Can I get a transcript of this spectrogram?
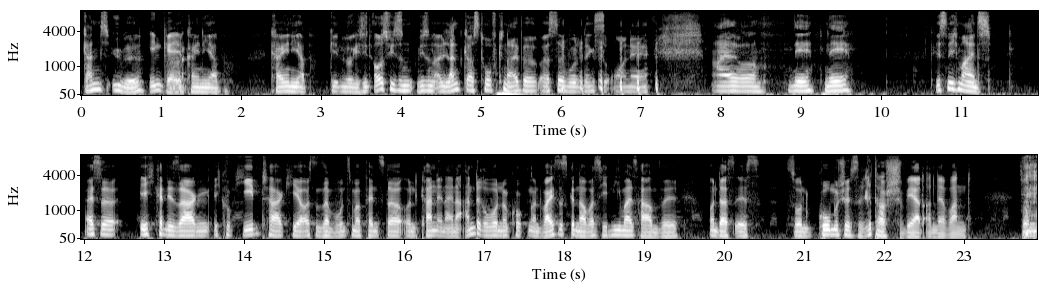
Ganz übel. In Gelb. Ah, kann ich nie ab. Kann ich nie ab. Geht mir wirklich. Sieht aus wie so, ein, wie so eine Landgasthofkneipe, weißt du, wo du denkst, oh nee. Also, nee, nee. Ist nicht meins. Weißt du, ich kann dir sagen, ich gucke jeden Tag hier aus unserem Wohnzimmerfenster und kann in eine andere Wohnung gucken und weiß es genau, was ich niemals haben will. Und das ist so ein komisches Ritterschwert an der Wand. So ein,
